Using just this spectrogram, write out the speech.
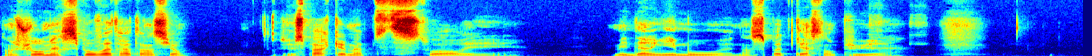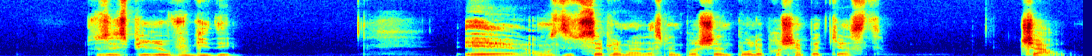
Donc je vous remercie pour votre attention. J'espère que ma petite histoire est mes derniers mots euh, dans ce podcast ont pu euh, vous inspirer ou vous guider. Et euh, on se dit tout simplement à la semaine prochaine pour le prochain podcast. Ciao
